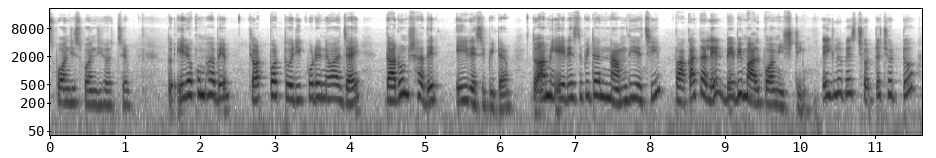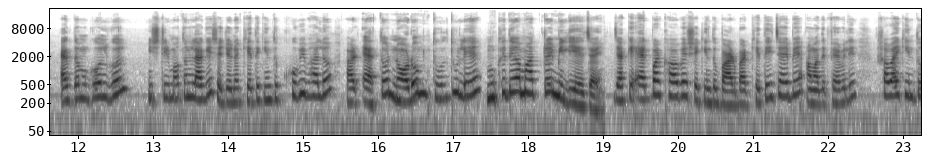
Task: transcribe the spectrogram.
স্পঞ্জি স্পঞ্জি হচ্ছে। তো এরকমভাবে চটপট তৈরি করে নেওয়া যায় দারুণ স্বাদের এই রেসিপিটা তো আমি এই রেসিপিটার নাম দিয়েছি পাকা তালের বেবি মালপোয়া মিষ্টি। এইগুলো বেশ ছোট্ট ছোট্ট, একদম গোল গোল মিষ্টির মতন লাগে, সেজন্য খেতে কিন্তু খুবই ভালো। আর এত নরম তুলতুলে মুখে দেওয়া মাত্রই মিলিয়ে যায়। যাকে একবার খাওয়াবে, সে কিন্তু বারবার খেতেই চাইবে। আমাদের ফ্যামিলির সবাই কিন্তু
